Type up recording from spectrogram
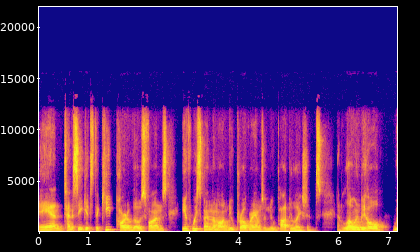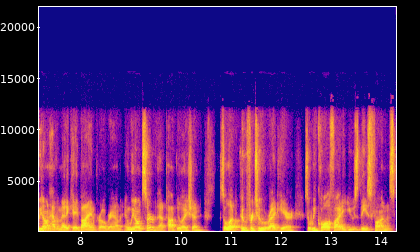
And Tennessee gets to keep part of those funds if we spend them on new programs and new populations. And lo and behold, we don't have a Medicaid buy-in program and we don't serve that population. So look, two for two right here. So we qualify to use these funds.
